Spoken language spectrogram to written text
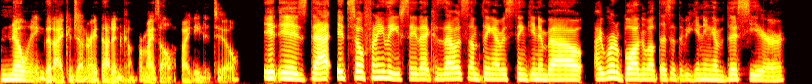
knowing that I could generate that income for myself if I needed to. It is that it's so funny that you say that because that was something I was thinking about. I wrote a blog about this at the beginning of this year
